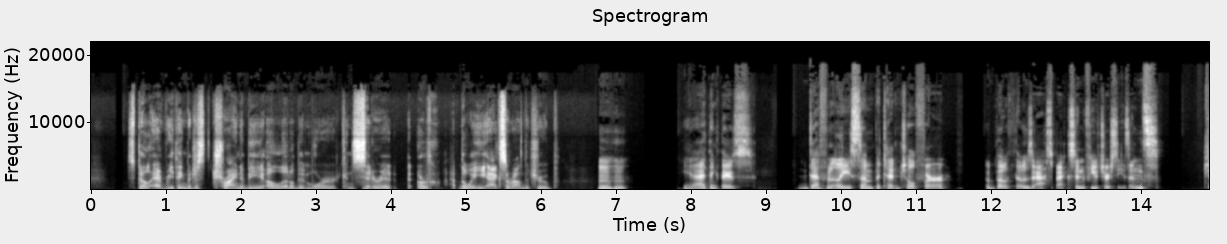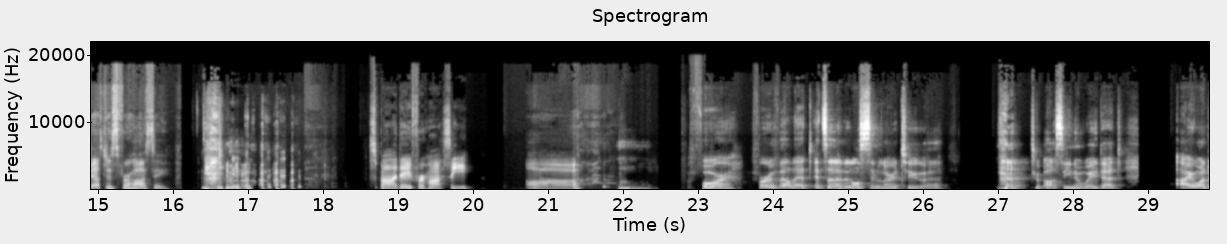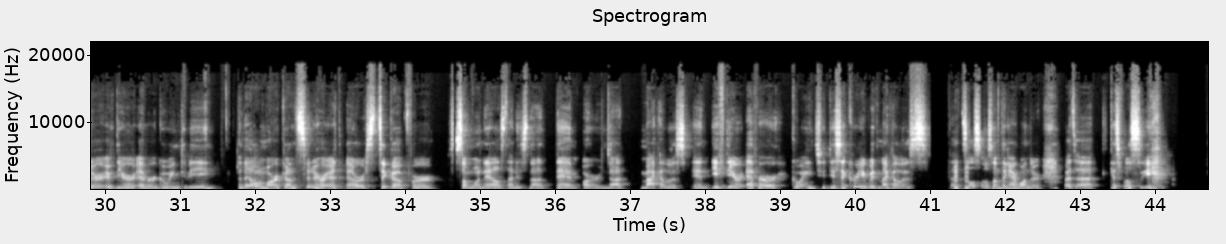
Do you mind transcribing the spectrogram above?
spill everything, but just trying to be a little bit more considerate or the way he acts around the troupe. hmm Yeah, I think there's definitely some potential for both those aspects in future seasons. Justice for Hossie. Spa day for Hasi. Aww. for for Velet, it's a little similar to uh, to us in a way that I wonder if they're ever going to be a little more considerate or stick up for someone else that is not them or not Macalus, and if they're ever going to disagree with Macalus. That's also something I wonder, but uh, guess we'll see.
